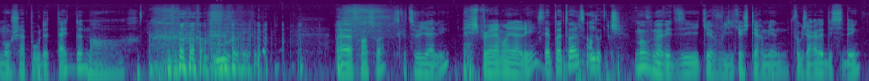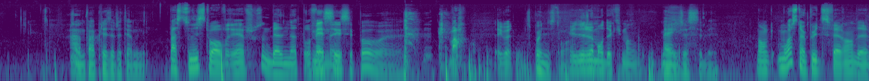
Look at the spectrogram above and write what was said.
mon chapeau de tête de mort. Euh, François, est-ce que tu veux y aller? Ben, Je peux vraiment y aller. C'était pas toi le sandwich? Moi, vous m'avez dit que vous vouliez que je termine. Faut que j'arrête de décider. Ça va Ah. me faire plaisir de terminer. Parce que c'est une histoire vraie. Je trouve que c'est une belle note pour Mais c'est c'est pas, euh, Écoute, c'est pas une histoire. j'ai déjà mon document. Mais je sais bien. Donc, moi, c'est un peu différent de,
